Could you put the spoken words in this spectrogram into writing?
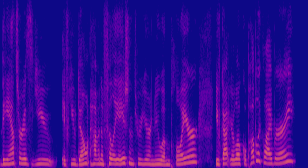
the answer is you if you don't have an affiliation through your new employer you've got your local public library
